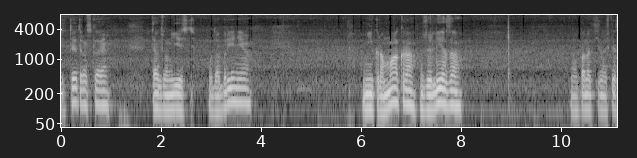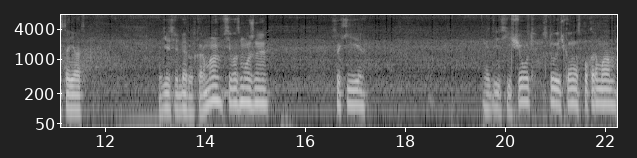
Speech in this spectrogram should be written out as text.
И тетровская. Также он есть удобрения. Микро-макро, железо. Вон по натиночке стоят. Здесь, ребят, вот корма всевозможные. Сухие. Здесь еще вот стоечка у нас по кормам.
